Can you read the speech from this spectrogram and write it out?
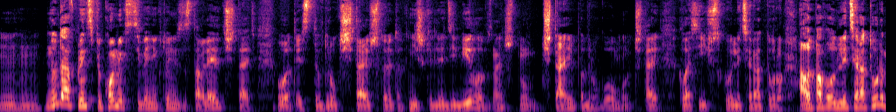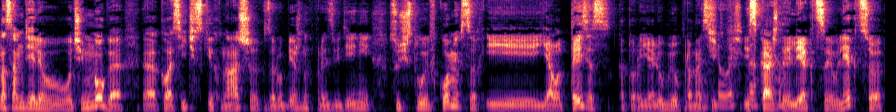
Угу. Ну да, в принципе, комикс тебе никто не заставляет читать. Вот, если ты вдруг считаешь, что это книжки для дебилов, значит, ну, читай по-другому, читай классическую литературу. А вот по поводу литературы, на самом деле, очень много э, классических наших зарубежных произведений существует в комиксах, и я вот тезис, который я люблю проносить из каждой лекции в лекцию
